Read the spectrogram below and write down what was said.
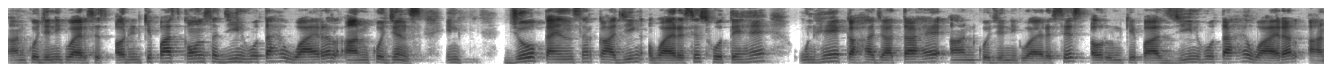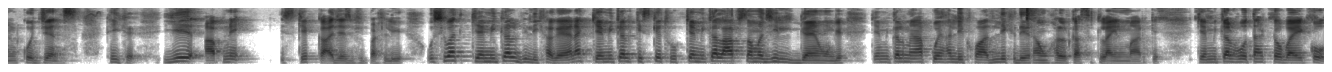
आंकोजेनिक वायरसेस। और इनके पास कौन सा जीन होता है? वायरल आंकोजेंस इन जो कैंसर काजिंग वायरसेस होते हैं, उन्हें कहा जाता है आंकोजेनिक वायरसेस, और उनके पास जीन होता है वायरल आंकोजेंस ठीक है, ये आपने इसके काजेज भी पढ़ लिए। उसके बाद केमिकल भी लिखा गया ना। केमिकल किसके थ्रू? केमिकल आप समझ ही गए होंगे। केमिकल मैं आपको यहाँ लिखवा, लिख दे रहा हूँ हल्का सा, लाइन मार के। केमिकल होता है टोबैको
